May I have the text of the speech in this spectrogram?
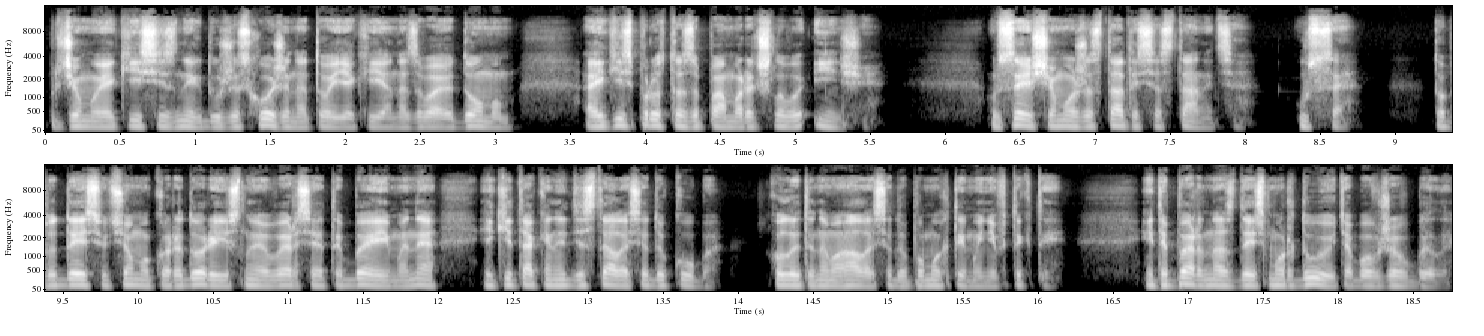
Причому якісь із них дуже схожі на той, який я називаю домом, а якісь просто запаморочливо інші. Усе, що може статися, станеться. Усе. Тобто десь у цьому коридорі існує версія тебе і мене, які так і не дісталися до Куба, коли ти намагалася допомогти мені втекти. І тепер нас десь мордують або вже вбили.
